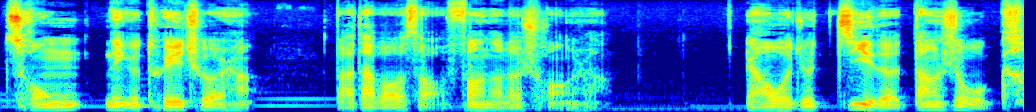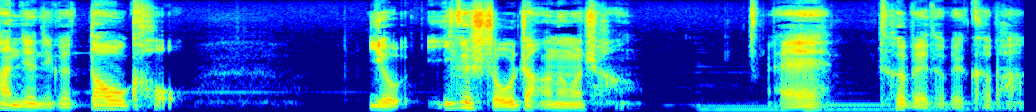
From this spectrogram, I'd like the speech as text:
从那个推车上把大宝嫂放到了床上。然后我就记得当时我看见这个刀口有一个手掌那么长，哎，特别特别可怕。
